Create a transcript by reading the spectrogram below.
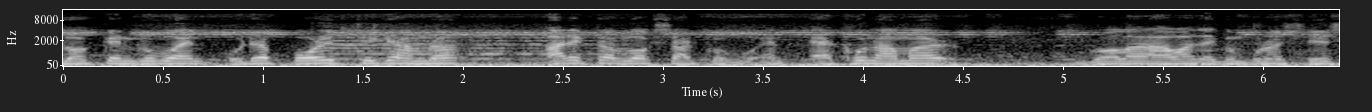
ব্লগ টেন করব। অ্যান্ড ওটার পরের থেকে আমরা আরেকটা ব্লগ স্টার্ট করব। অ্যান্ড এখন আমার গলার আওয়াজ একদম পুরো শেষ।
